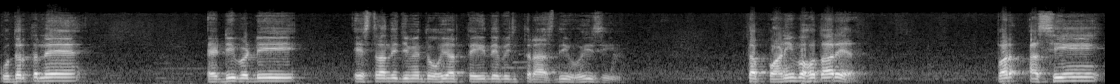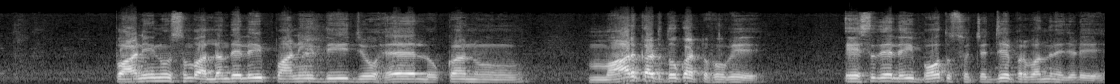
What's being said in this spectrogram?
ਕੁਦਰਤ ਨੇ ਐਡੀ ਵੱਡੀ ਇਸ ਤਰ੍ਹਾਂ ਦੀ ਜਿਵੇਂ 2023 ਦੇ ਵਿੱਚ ਤਰਾਸਦੀ ਹੋਈ ਸੀ, ਤਾਂ ਪਾਣੀ ਬਹੁਤ ਆ ਰਿਹਾ। ਪਰ ਅਸੀਂ ਪਾਣੀ ਨੂੰ ਸੰਭਾਲਣ ਦੇ ਲਈ ਪਾਣੀ ਦੀ ਜੋ ਹੈ ਲੋਕਾਂ ਨੂੰ ਮਾਰ ਘੱਟ ਤੋਂ ਘੱਟ ਹੋਵੇ ਇਸ ਦੇ ਲਈ ਬਹੁਤ ਸੁਚੱਜੇ ਪ੍ਰਬੰਧ ਨੇ ਜਿਹੜੇ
